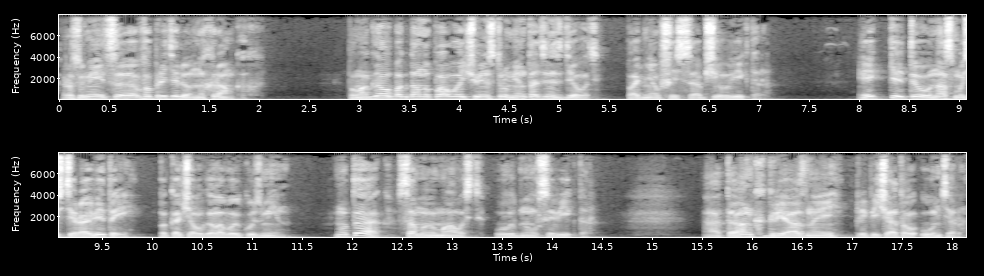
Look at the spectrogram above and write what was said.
Разумеется, в определенных рамках. «Помогал Богдану Павловичу инструмент один сделать», – поднявшись, сообщил Виктор. «Экки ты у нас мастеровитый», – покачал головой Кузьмин. «Ну так, самую малость», – улыбнулся Виктор. «А танк грязный», – припечатал Унтер.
